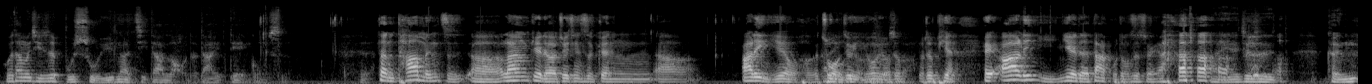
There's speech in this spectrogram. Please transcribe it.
不过他们其实不属于那几大老的大电影公司。但他们只呃 Lionsgate 的话最近是跟啊、阿里影业有合作，就以后有是吧的有这片。哎，阿里影业的大股东是谁啊？阿里就是可能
